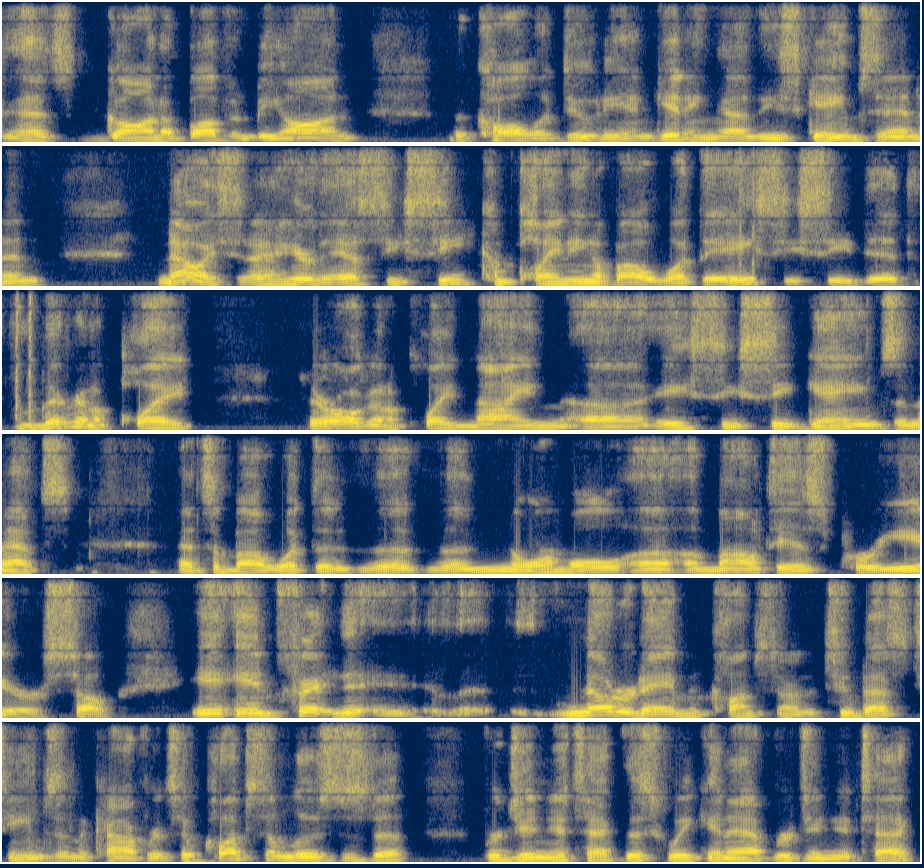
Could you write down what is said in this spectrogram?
has gone above and beyond the call of duty and getting uh, these games in and now I, I hear the SEC complaining about what the ACC did. They're going to play. They're all going to play nine uh, ACC games, and that's that's about what the the, the normal uh, amount is per year. So, in, in Notre Dame and Clemson are the two best teams in the conference. If Clemson loses to Virginia Tech this weekend at Virginia Tech,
